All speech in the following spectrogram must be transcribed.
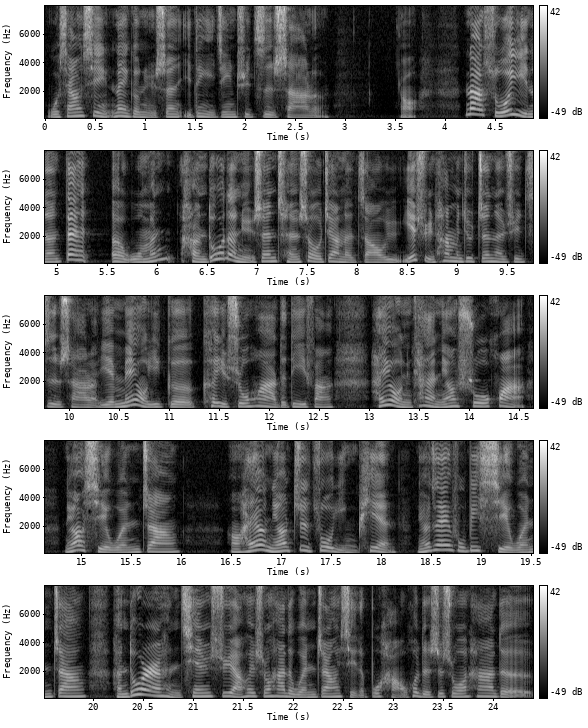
我相信那个女生一定已经去自杀了。哦，那所以呢，但呃，我们很多的女生承受这样的遭遇，也许她们就真的去自杀了，也没有一个可以说话的地方。还有，你看，你要说话。你要写文章哦，还有你要制作影片，你要在 FB 写文章。很多人很谦虚啊，会说他的文章写得不好，或者是说他的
